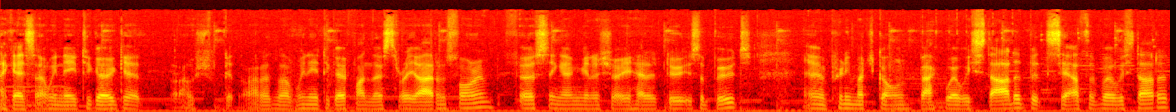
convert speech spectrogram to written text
Okay, so we need to go get. Oh, I'll get the items up. We need to go find those three items for him. First thing I'm going to show you how to do is the boots. And we're pretty much going back where we started, but south of where we started.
